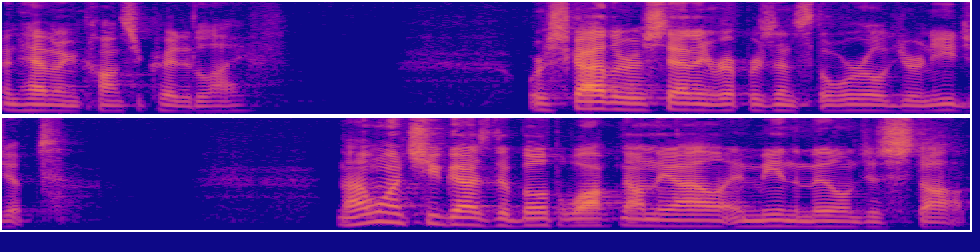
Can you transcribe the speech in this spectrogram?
and having a consecrated life. Where Skylar is standing represents the world. You're in Egypt. Now, I want you guys to both walk down the aisle and me in the middle and just stop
